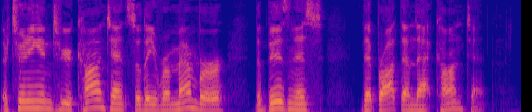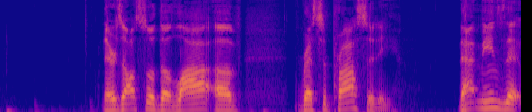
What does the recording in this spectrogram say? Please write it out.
They're tuning into your content so they remember the business that brought them that content. There's also the law of reciprocity. That means that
